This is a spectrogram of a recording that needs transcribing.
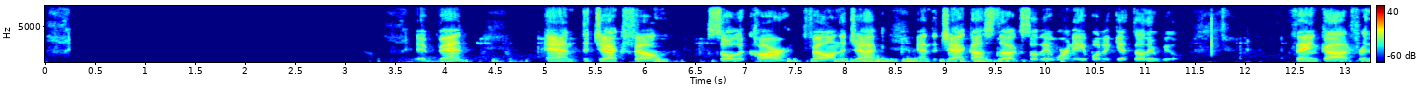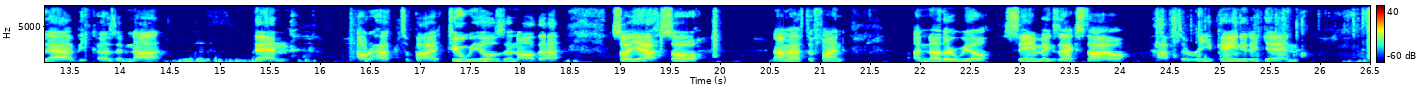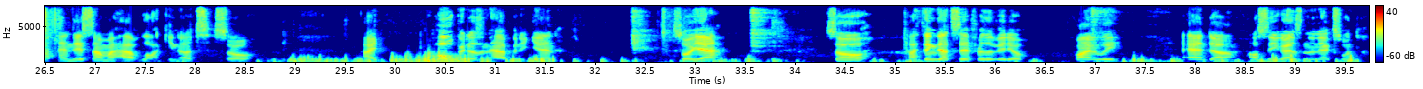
It bent and the jack fell. So the car fell on the jack and the jack got stuck so they weren't able to get the other wheel. Thank god for that because if not then i would have to buy two wheels and all that. So yeah so now i'm gonna have to find another wheel same exact style have to repaint it again and this time i have locking nuts so i hope it doesn't happen again. So yeah so I think that's it for the video finally. And um, I'll see you guys in the next one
